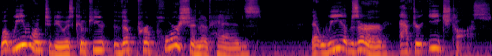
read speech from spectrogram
What we want to do is compute the proportion of heads that we observe after each toss.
